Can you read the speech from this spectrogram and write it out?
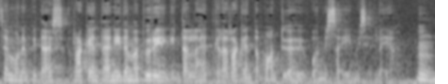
semmoinen pitäisi rakentaa ja niitä mä pyrinkin tällä hetkellä rakentamaan työhyvinvoinnissa ihmisille. Ja, mm.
